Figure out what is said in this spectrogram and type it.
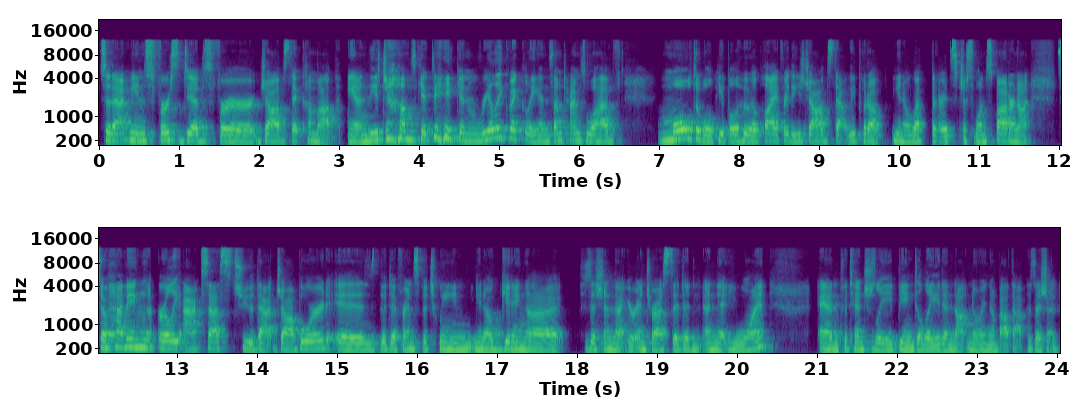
So that means first dibs for jobs that come up. And these jobs get taken really quickly. And sometimes we'll have multiple people who apply for these jobs that we put up, you know, whether it's just one spot or not. So having early access to that job board is the difference between, you know, getting a position that you're interested in and that you want and potentially being delayed and not knowing about that position.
